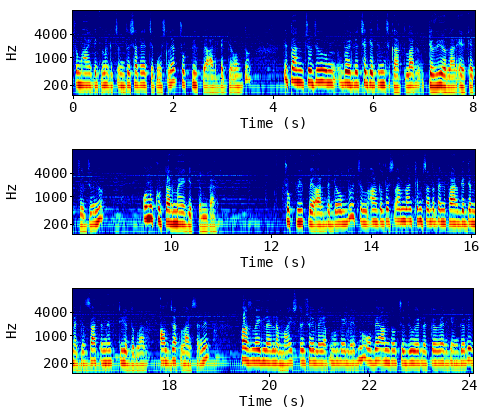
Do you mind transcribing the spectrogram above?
Cuma'ya gitmek için dışarıya çıkmışlar. Çok büyük bir arbede oldu. Bir tane çocuğun böyle ceketini çıkarttılar, dövüyorlar erkek çocuğunu. Onu kurtarmaya gittim ben. Çok büyük bir arbede olduğu için arkadaşlarımdan kimse de beni fark edemedi. Zaten hep diyordular, alacaklar seni. Fazla ilerleme, işte şöyle yapma, böyle etme. O bir anda o çocuğu öyle döverken görür,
